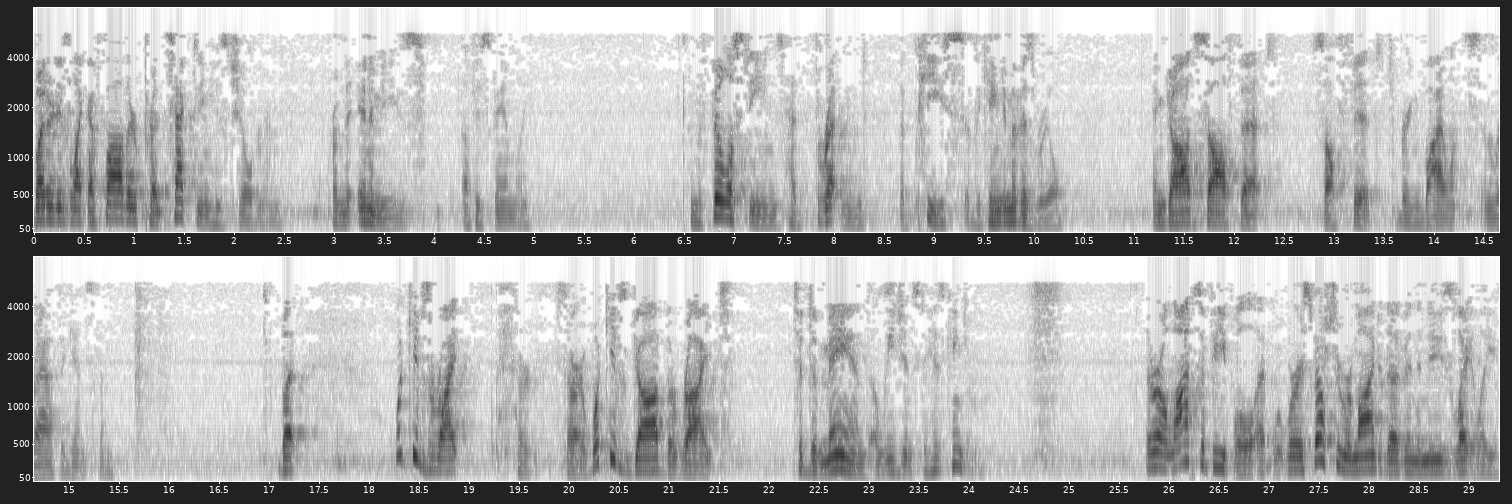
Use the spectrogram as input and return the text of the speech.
But it is like a father protecting his children from the enemies of his family. And the Philistines had threatened the peace of the kingdom of Israel, and God saw fit, saw fit to bring violence and wrath against them. But what gives right or, sorry, what gives God the right to demand allegiance to his kingdom? There are lots of people, we're especially reminded of in the news lately,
